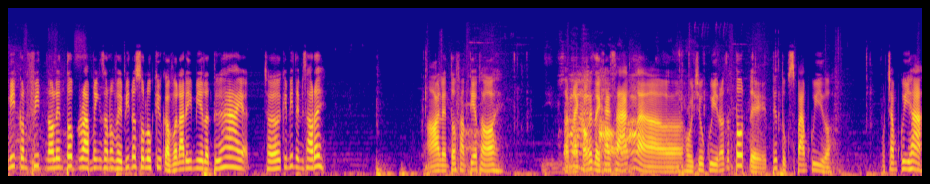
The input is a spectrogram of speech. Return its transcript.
Mid con fit nó lên top ramming xong nó về mid nó solo kill cả vladimir lần thứ hai ạ. Trời ơi cái mid làm sao đấy rồi lên top farm tiếp thôi. Lần này có cái giày khai sáng là hồi chiêu quy nó rất tốt để tiếp tục spam quy rồi. 100 quy ha.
